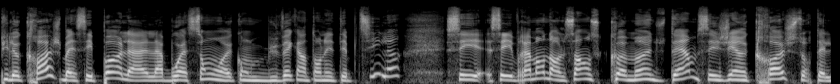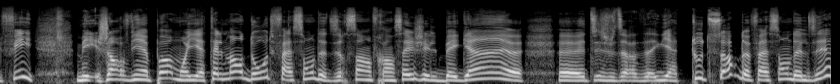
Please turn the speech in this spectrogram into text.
Puis le croche, ben c'est pas la, la boisson euh, qu'on buvait quand on était petit là. C'est c'est vraiment dans le sens commun du terme. C'est j'ai un croche sur telle fille. Mais j'en reviens pas. Moi, il y a tellement d'autres façons de dire ça en français. J'ai le béguin. euh, euh, veux dire, il y a toutes sortes de façons de le dire.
